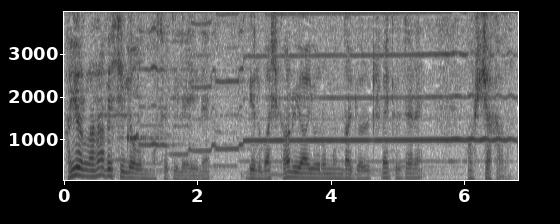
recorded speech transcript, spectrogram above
hayırlara vesile olması dileğiyle bir başka rüya yorumunda görüşmek üzere. Hoşçakalın.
